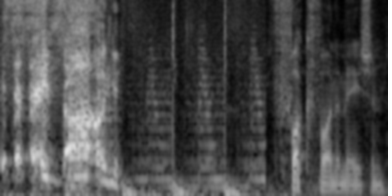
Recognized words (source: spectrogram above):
It's the same song! Fuck Funimation.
